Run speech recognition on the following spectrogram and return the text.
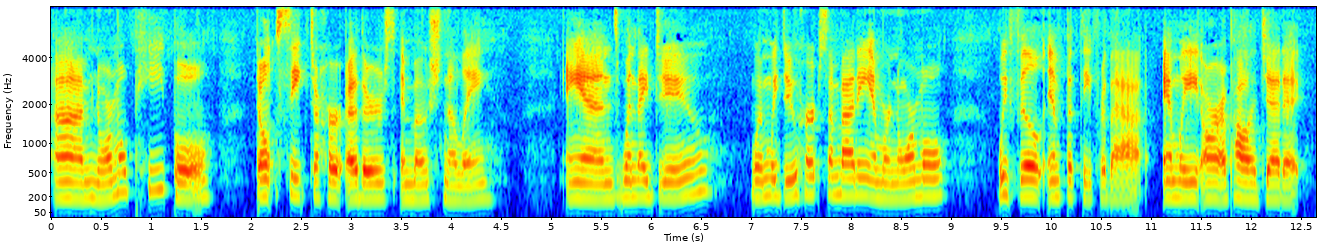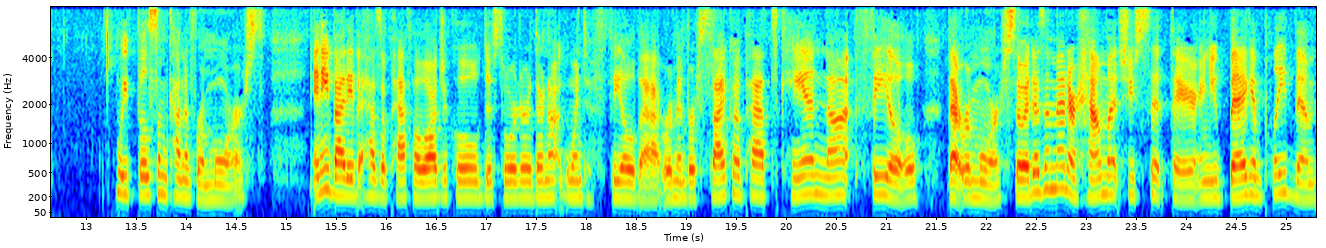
Um, normal people don't seek to hurt others emotionally. And when they do, when we do hurt somebody and we're normal, we feel empathy for that and we are apologetic. We feel some kind of remorse. Anybody that has a pathological disorder, they're not going to feel that. Remember, psychopaths cannot feel that remorse. So it doesn't matter how much you sit there and you beg and plead them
